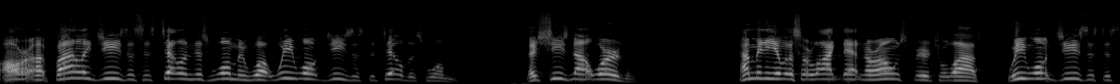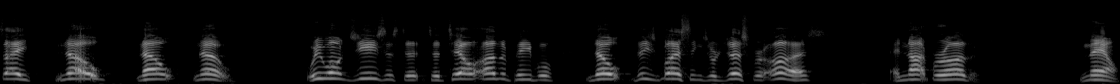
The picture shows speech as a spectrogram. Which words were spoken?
all right, finally Jesus is telling this woman what we want Jesus to tell this woman that she's not worthy. How many of us are like that in our own spiritual lives? We want Jesus to say, no, no, no. We want Jesus to, to tell other people, no, these blessings are just for us and not for others. Now,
